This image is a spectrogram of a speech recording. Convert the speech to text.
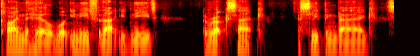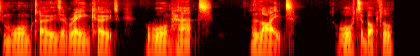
climb the hill. What you need for that, you'd need a rucksack, a sleeping bag, some warm clothes, a raincoat, a warm hat, a light, a water bottle,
